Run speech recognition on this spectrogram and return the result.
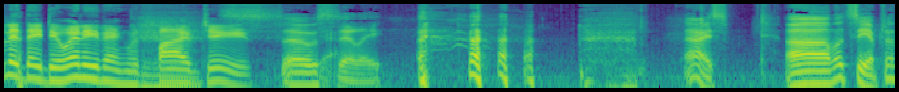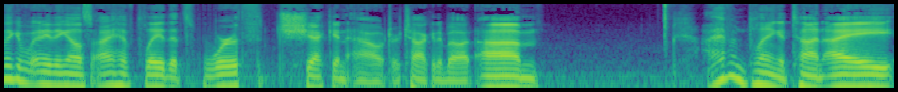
did they do anything with 5Gs? so silly. nice. Uh, let's see. I'm trying to think of anything else I have played that's worth checking out or talking about. Um, I haven't been playing a ton. I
